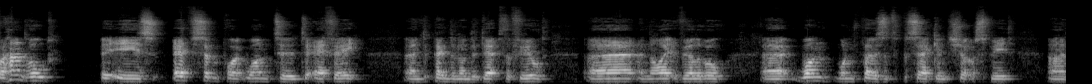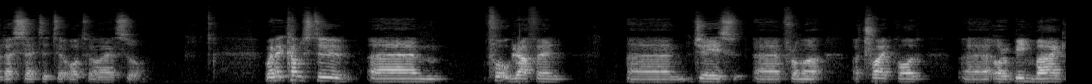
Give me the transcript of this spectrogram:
for handhold it is f7.1 to, to f8 and depending on the depth of field uh, and the light available, uh, 1 one thousandth per second shutter speed and I set it to auto ISO. When it comes to um, photographing um, jays uh, from a, a tripod uh, or a beanbag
